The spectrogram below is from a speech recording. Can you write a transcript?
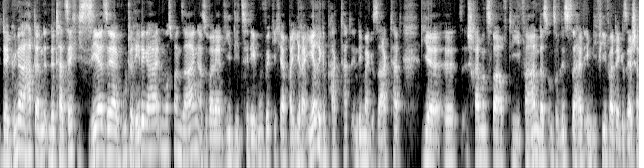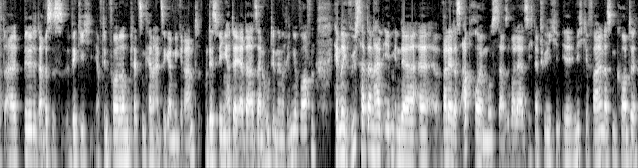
der Günner hat dann eine tatsächlich sehr, sehr gute Rede gehalten, muss man sagen. Also weil er die, die CDU wirklich ja bei ihrer Ehre gepackt hat, indem er gesagt hat, wir äh, schreiben uns zwar auf die Fahnen, dass unsere Liste halt eben die Vielfalt der Gesellschaft abbildet, aber es ist wirklich auf den vorderen Plätzen kein einziger Migrant. Und deswegen hatte er da seinen Hut in den Ring geworfen. Henrik Wüst hat dann halt eben in der, äh, weil er das abräumen musste, also weil er sich natürlich äh, nicht gefallen lassen konnte,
